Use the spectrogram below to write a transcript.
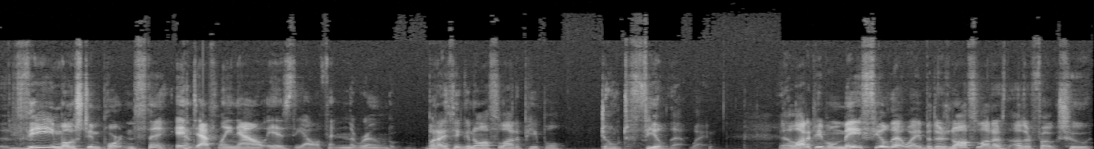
the most important thing. it And- definitely now is the elephant in the room. but I think an awful lot of people don't feel that way. A lot of people may feel that way, but there's an awful lot of other folks who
